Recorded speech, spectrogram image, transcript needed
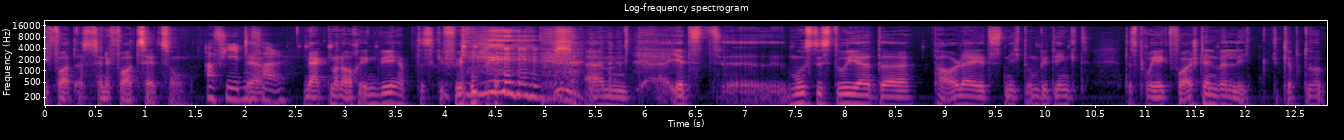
die Fort, also seine Fortsetzung. Auf jeden ja, Fall. Merkt man auch irgendwie, ich habe das Gefühl. ähm, jetzt äh, musstest du ja der Paula jetzt nicht unbedingt das Projekt vorstellen, weil ich glaube, du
